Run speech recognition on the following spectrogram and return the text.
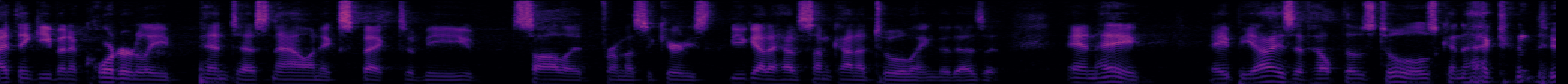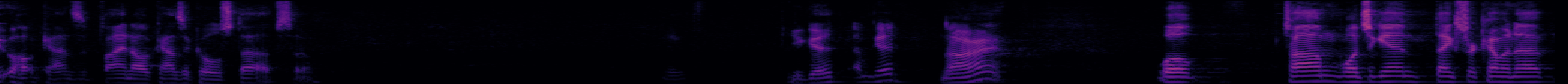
I think even a quarterly pen test now and expect to be solid from a security. You got to have some kind of tooling that does it. And hey, APIs have helped those tools connect and do all kinds of find all kinds of cool stuff. So, you good? I'm good. All right. Well, Tom, once again, thanks for coming up.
